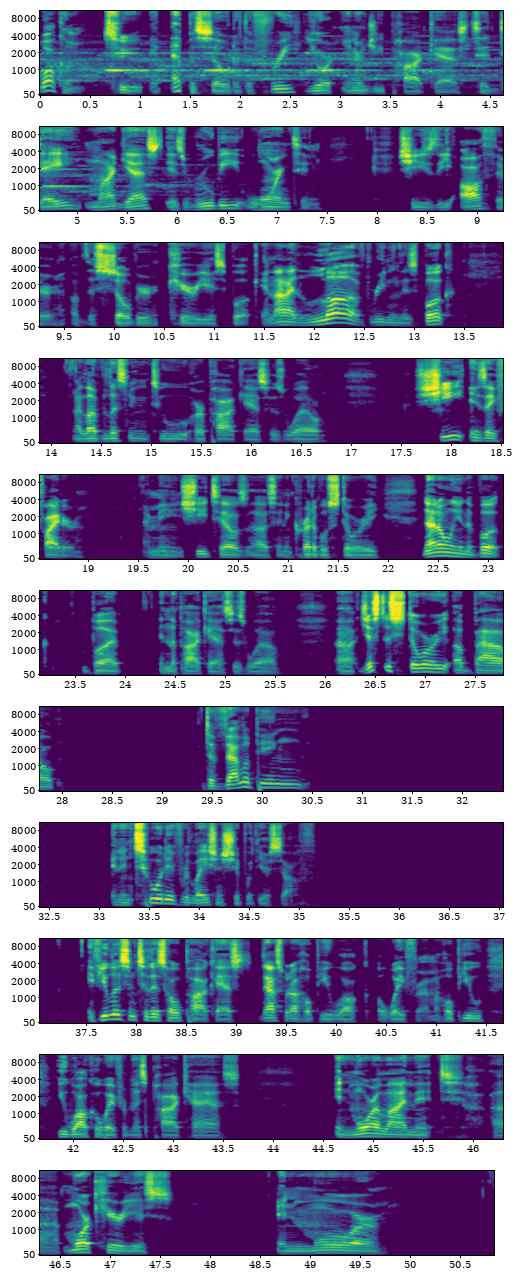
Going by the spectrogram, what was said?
Welcome to an episode of the Free Your Energy podcast. Today, my guest is Ruby Warrington. She's the author of the Sober Curious book. And I loved reading this book. I loved listening to her podcast as well. She is a fighter. I mean, she tells us an incredible story, not only in the book, but in the podcast as well. Uh, just a story about developing an intuitive relationship with yourself. If you listen to this whole podcast, that's what I hope you walk away from. I hope you you walk away from this podcast in more alignment, uh, more curious, and more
